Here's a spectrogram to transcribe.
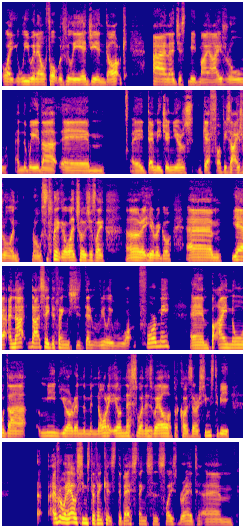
like Leigh Whannell thought was really edgy and dark, and I just made my eyes roll in the way that um, uh, Downey Jr.'s gif of his eyes rolling rolls. like literally was just like, all right, here we go. Um, yeah, and that that side of things just didn't really work for me. Um, but I know that me and you are in the minority on this one as well because there seems to be everyone else seems to think it's the best thing since sliced bread. Um,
